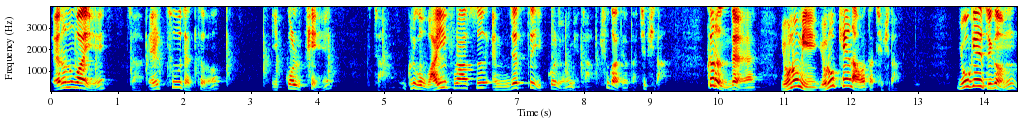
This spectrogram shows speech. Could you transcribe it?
ln y 자 l2z 이꼴 p 자 그리고 y 플러스 mz 이꼴 요놈이 자 q가 되었다 칩시다. 그런데 요놈이 요렇게 나왔다 칩시다. 요게 지금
